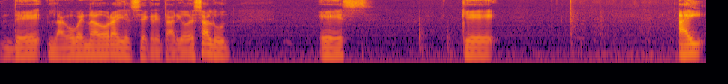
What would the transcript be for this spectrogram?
de la gobernadora y el secretario de salud es que hay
